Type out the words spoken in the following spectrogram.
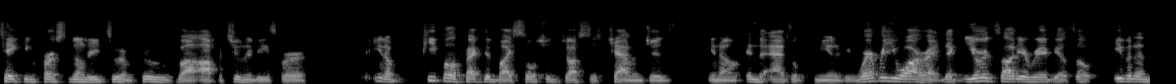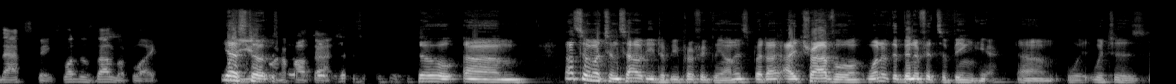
taking personally to improve uh, opportunities for, you know, people affected by social justice challenges. You know, in the agile community, wherever you are, right? Like you're in Saudi Arabia, so even in that space, what does that look like? Yes. so, about that? So, um, not so much in Saudi, to be perfectly honest, but I, I travel. One of the benefits of being here, um, which is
